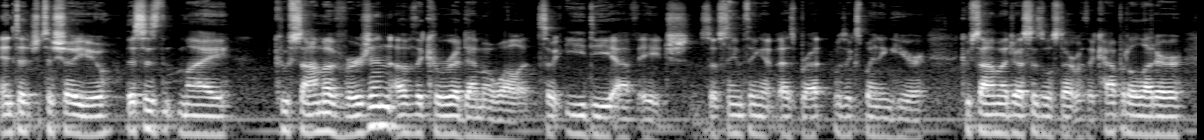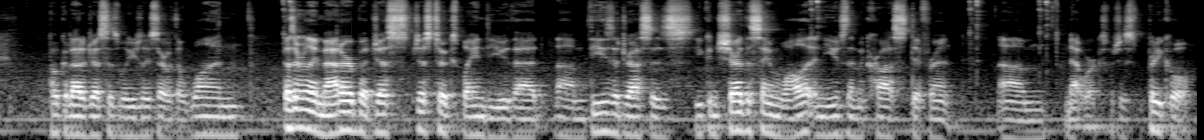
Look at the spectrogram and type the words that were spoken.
And to, to show you, this is my Kusama version of the Karura demo wallet, so EDFH. So same thing as Brett was explaining here. Kusama addresses will start with a capital letter. Polkadot addresses will usually start with a 1 doesn't really matter, but just just to explain to you that um, these addresses you can share the same wallet and use them across different um, networks, which is pretty cool.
